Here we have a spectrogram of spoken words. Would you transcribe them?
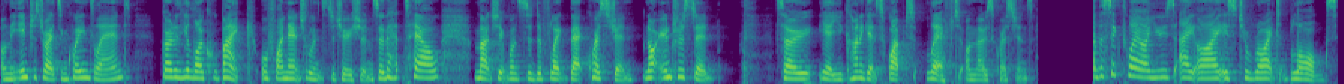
on the interest rates in Queensland, go to your local bank or financial institution. So that's how much it wants to deflect that question. Not interested. So yeah, you kind of get swiped left on those questions. The sixth way I use AI is to write blogs.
